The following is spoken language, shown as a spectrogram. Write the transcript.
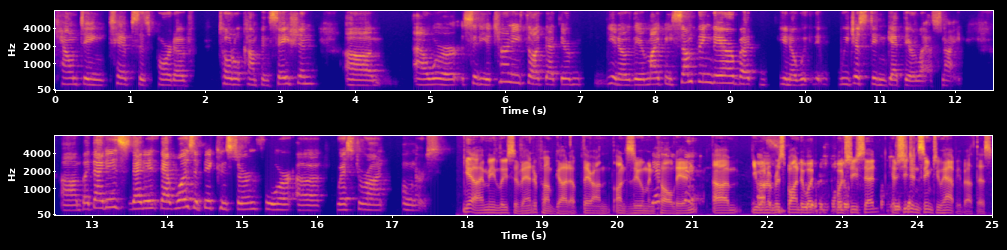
counting tips as part of total compensation. Um, our city attorney thought that there you know there might be something there but you know we, we just didn't get there last night um, but that is that is that was a big concern for uh, restaurant owners yeah, I mean, Lisa Vanderpump got up there on, on Zoom and called in. Um, you want to respond to what, what she said? Because she didn't seem too happy about this.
